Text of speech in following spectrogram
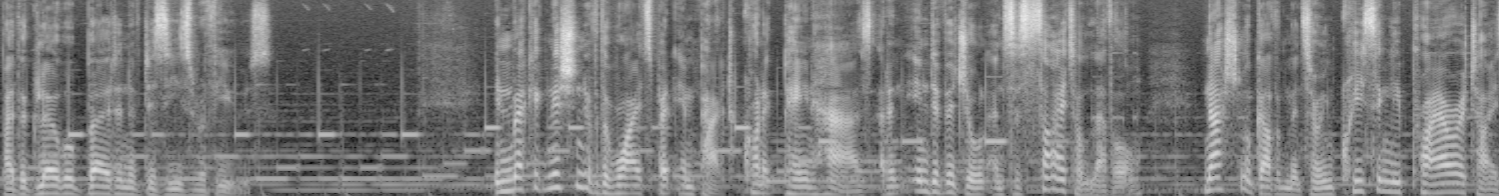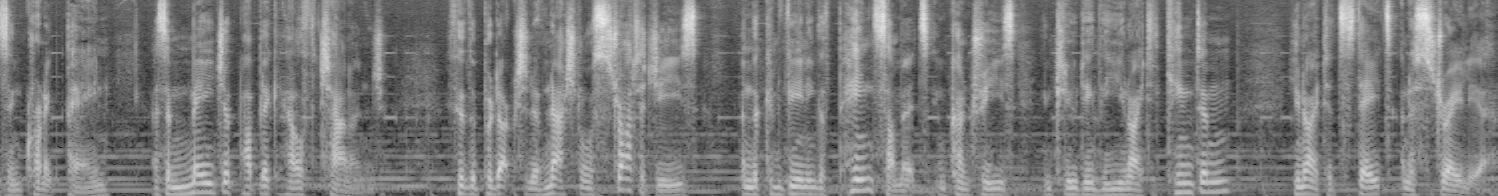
by the Global Burden of Disease Reviews. In recognition of the widespread impact chronic pain has at an individual and societal level, national governments are increasingly prioritizing chronic pain as a major public health challenge through the production of national strategies and the convening of pain summits in countries including the United Kingdom, United States and Australia.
